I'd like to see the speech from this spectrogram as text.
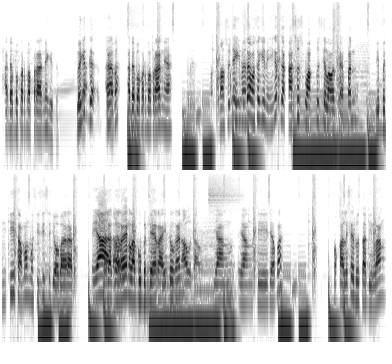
ada baper-baperannya gitu. Lo inget gak? ada eh, apa? Ada baper-baperannya. Mak- Maksudnya Eh, gimana? maksudnya gini, inget gak kasus waktu si Lawan Seven dibenci sama musisi se-Jawa Barat? Ya, Gara-gara yang lagu bendera itu kan? tahu tahu. Yang yang si siapa? Vokalisnya Duta bilang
